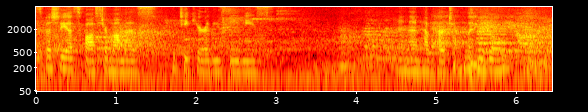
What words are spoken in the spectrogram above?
Especially us foster mamas who take care of these babies and then have a hard time letting go.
